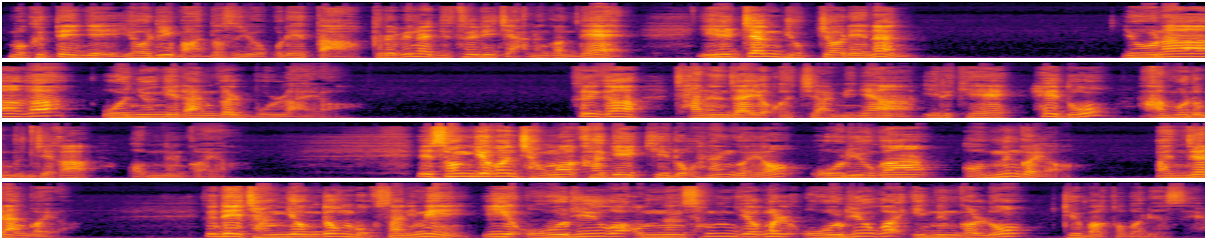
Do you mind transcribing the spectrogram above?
뭐 그때 이제 열이 받아서 욕을 했다. 그러면 이제 틀리지 않은 건데 1장 6절에는 요나가 원흉이라는 걸 몰라요. 그러니까 자는 자의 어찌함이냐 이렇게 해도 아무런 문제가 없는 거예요. 이 성경은 정확하게 기록하는 거예요. 오류가 없는 거예요. 완전한 거예요. 근데 장경동 목사님이 이 오류가 없는 성경을 오류가 있는 걸로 뒤바꿔 버렸어요.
